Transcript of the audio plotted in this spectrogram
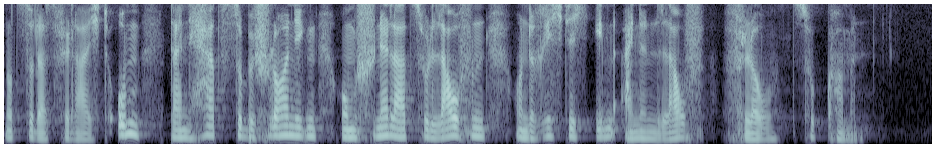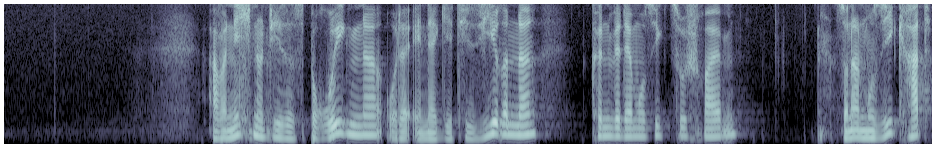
nutzt du das vielleicht, um dein Herz zu beschleunigen, um schneller zu laufen und richtig in einen Laufflow zu kommen. Aber nicht nur dieses beruhigende oder energetisierende, können wir der Musik zuschreiben, sondern Musik hat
